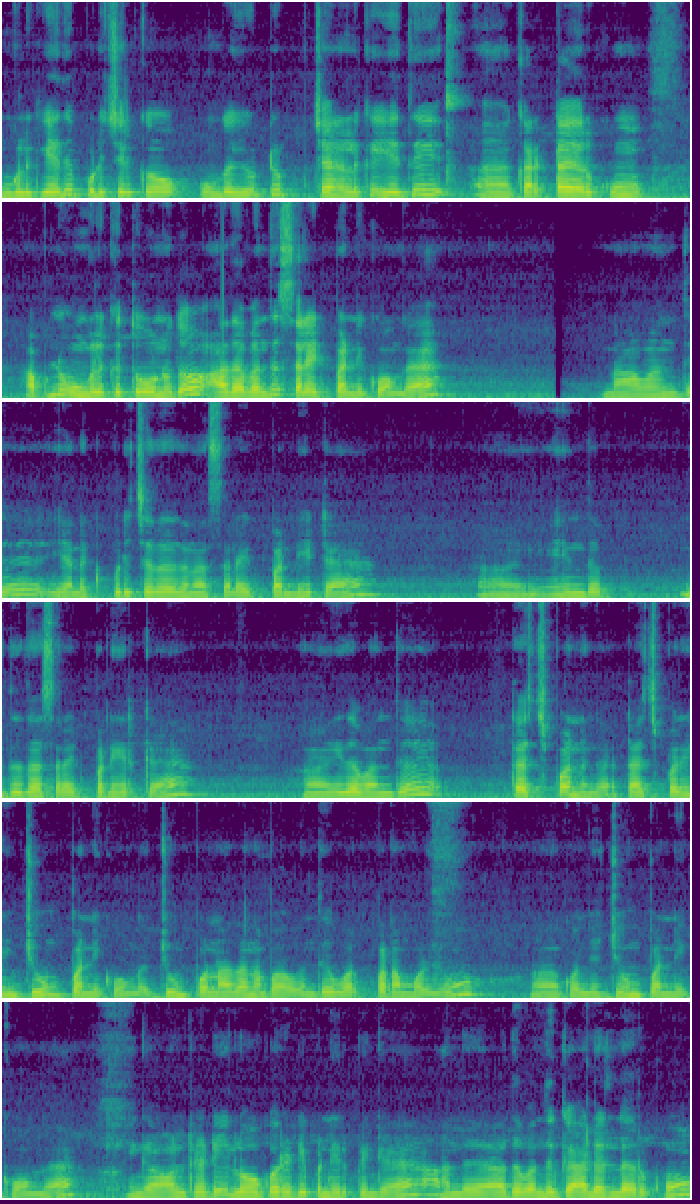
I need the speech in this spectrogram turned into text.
உங்களுக்கு எது பிடிச்சிருக்கோ உங்கள் யூடியூப் சேனலுக்கு எது கரெக்டாக இருக்கும் அப்படின்னு உங்களுக்கு தோணுதோ அதை வந்து செலக்ட் பண்ணிக்கோங்க. நான் வந்து எனக்கு பிடிச்சதை நான் செலக்ட் பண்ணிட்டேன். இந்த இதுதான் செலக்ட் பண்ணியிருக்கேன். இதை வந்து டச் பண்ணுங்கள் டச் பண்ணி ஜூம் பண்ணிக்கோங்க. ஜூம் பண்ணால் தான் நம்ம வந்து ஒர்க் பண்ண முடியும். கொஞ்சம் ஜூம் பண்ணிக்கோங்க. நீங்கள் ஆல்ரெடி லோகோ ரெடி பண்ணியிருப்பீங்க அந்த அது வந்து கேலரியில் இருக்கும்.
